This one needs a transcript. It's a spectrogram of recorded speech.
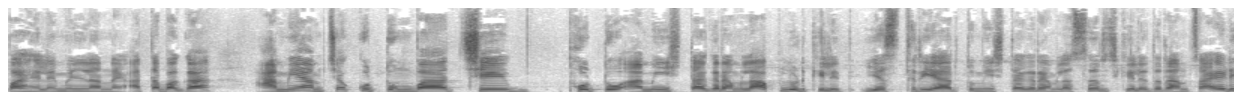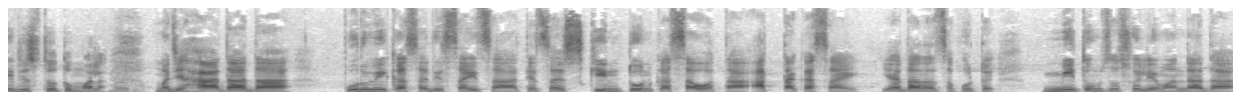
पाहायला मिळणार नाही. आता बघा आम्ही आमच्या कुटुंबाचे फोटो आम्ही इंस्टाग्रामला अपलोड केलेत. एस थ्री आर तुम्ही इंस्टाग्रामला सर्च केलं तर आमचा आय डी दिसतो तुम्हाला. म्हणजे हा दादा पूर्वी कसा दिसायचा त्याचा स्किन टोन कसा होता आत्ता कसा आहे या दादाचा फोटो आहे. मी तुमचं सुलेमान दादा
